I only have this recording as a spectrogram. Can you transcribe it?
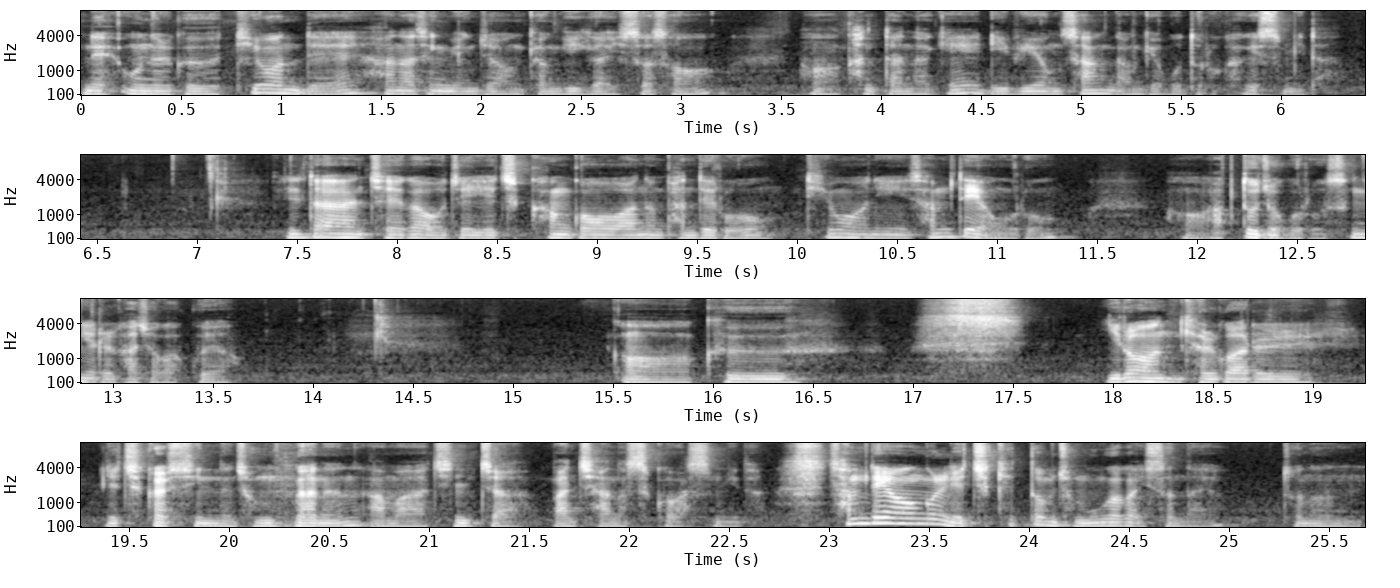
네, 오늘 그 T1 대 하나생명전 경기가 있어서 어, 간단하게 리뷰 영상 남겨보도록 하겠습니다. 일단 제가 어제 예측한 거와는 반대로 T1이 3대 0으로 어, 압도적으로 승리를 가져갔고요. 어, 그 이런 결과를 예측할 수 있는 전문가는 아마 진짜 많지 않았을 것 같습니다. 3대 0을 예측했던 전문가가 있었나요? 저는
